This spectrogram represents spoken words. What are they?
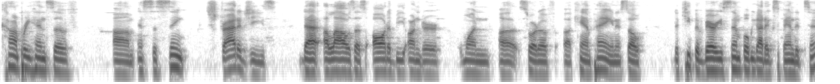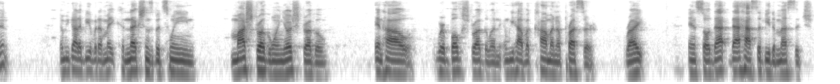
comprehensive, um, and succinct strategies that allows us all to be under one uh, sort of uh, campaign. And so to keep it very simple, we got to expand the tent and we got to be able to make connections between my struggle and your struggle and how we're both struggling and we have a common oppressor, right? And so that that has to be the message.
